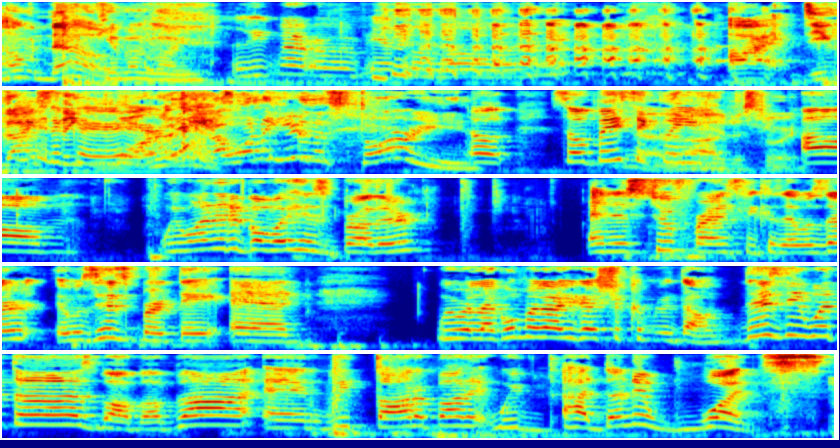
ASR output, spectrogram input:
Oh no. Keep on going. leave my rubber bands alone. All right. Do you guys Give think career. Warren? I want to hear the story. so, so basically, Hear the story. um, we wanted to go with his brother and his two friends because it was their it was his birthday and we were like, oh my god, you guys should come to down Disney with us, blah blah blah. And we thought about it. We had done it once,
